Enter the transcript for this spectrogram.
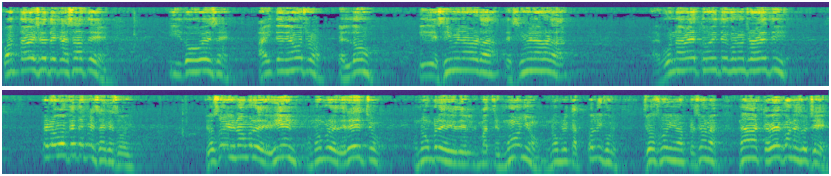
¿Cuántas veces te casaste? Y dos veces. Ahí tenés otro, el dos. Y decime la verdad, decime la verdad. ¿Alguna vez estuviste con otra Betty? Pero vos qué te pensás que soy? Yo soy un hombre de bien, un hombre de derecho, un hombre de- del matrimonio, un hombre católico. Yo soy una persona, nada que ver con eso, che.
